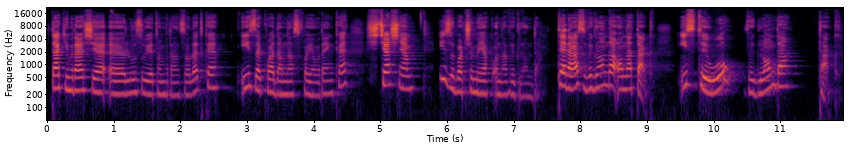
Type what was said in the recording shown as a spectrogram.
W takim razie e, luzuję tą bransoletkę i zakładam na swoją rękę, ściaśniam i zobaczymy, jak ona wygląda. Teraz wygląda ona tak. I z tyłu wygląda tak.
